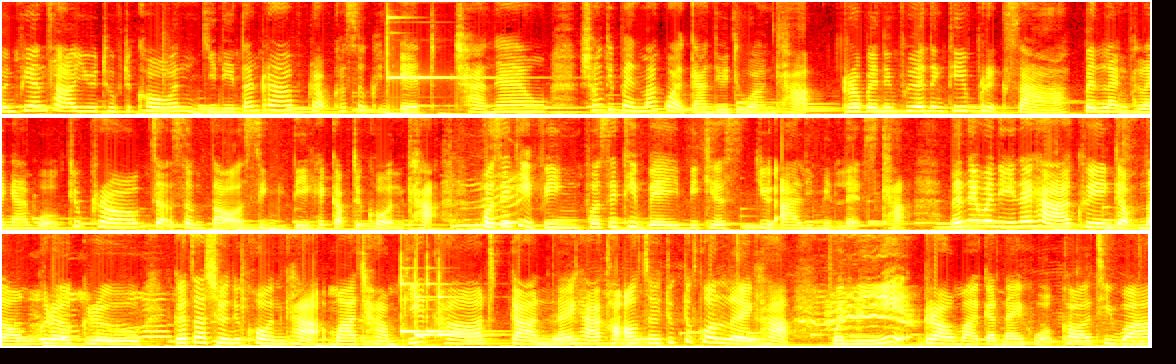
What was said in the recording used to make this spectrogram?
เพื่อนๆชาว YouTube ทุกคน ยินดีต้อนรับกลับเข้าสู่คุณเอ h ชาแนลช่องที่เป็นมากกว่าการดูดวงค่ะ เราเป็นเพื่อนทั้งที่ปรึกษาเป็นแหล่งพลังงานบวกที่พร้อมจะส่งต่อสิ่งดีๆให้กับทุกคนค่ะ positive thing positive way because you are limitless ค่ะ และในวันนี้นะคะควีนกับน้องเกรอกรูก็จะชวนทุกคนค่ะ มาทำพี่คาร์ดกันนะคะเขาเอาใจทุกๆคนเลยค่ะ วันนี้เรามากันในหัวข้อที่ว่า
